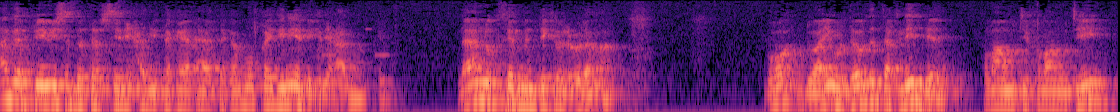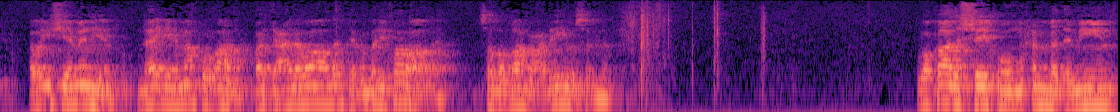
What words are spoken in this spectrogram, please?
أقل في ويسد بتفسير حديثك آياتك أبو قيدينية ذكر عالم. لا نكثر من ذكر العلماء. بو وتي أو إيش يمنية لا إيما قرآن. قال تعالى واضح. في غنبري فواضح صلى الله عليه وسلم. وقال الشيخ محمد أمين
